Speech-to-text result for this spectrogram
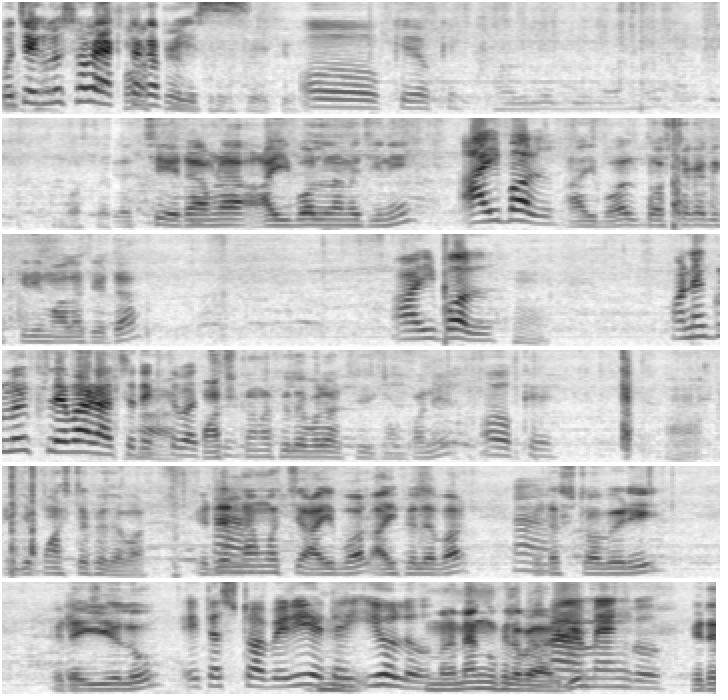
বলছে এগুলো সব এক টাকা পিস ওকে ওকে। হচ্ছে এটা আমরা আইবল নামে চিনি। আই বল আইবল দশ টাকা বিক্রি মাল আছে এটা। আই বল হুম। অনেকগুলোই ফ্লেভার আছে দেখতে হ্যাঁ, পাচ্ছি। পাঁচখানা ফ্লেভার আছে এই কোম্পানির ওকে। এই যে পাঁচটা ফ্লেভার এটার হ্যাঁ। নাম হচ্ছে আইবল আই ফ্লেভার এটা স্ট্রবেরি এটা ইয়েলো এটা স্ট্রবেরি এটা ইয়েলো মানে ম্যাঙ্গো ফ্লেভার আর কি। হ্যাঁ ম্যাঙ্গো এটা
